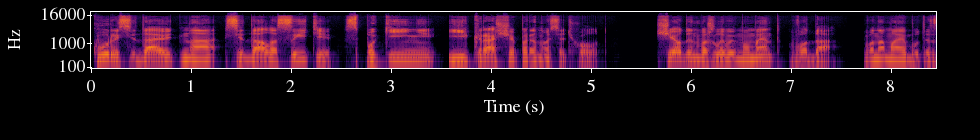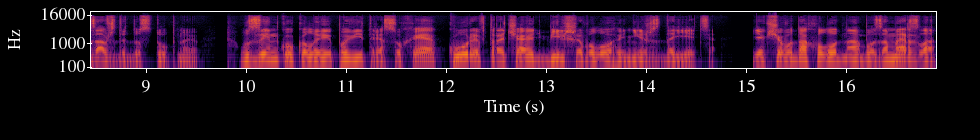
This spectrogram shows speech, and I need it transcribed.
кури сідають на сідала ситі, спокійні і краще переносять холод. Ще один важливий момент вода. Вона має бути завжди доступною. Узимку, коли повітря сухе, кури втрачають більше вологи, ніж здається. Якщо вода холодна або замерзла,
